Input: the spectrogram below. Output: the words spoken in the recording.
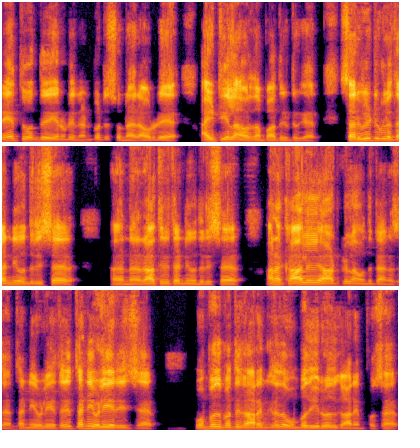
நேத்து வந்து என்னுடைய நண்பர்கிட்ட சொன்னார். அவருடைய ஐடி எல்லாம் அவர் தான் பாத்துக்கிட்டு இருக்காரு. சார் வீட்டுக்குள்ள தண்ணி வந்துடுச்சு சார். ராத்திரி தண்ணி வந்துடுச்சு சார். ஆனா காலையில ஆட்கள்லாம் வந்துட்டாங்க சார். தண்ணி வெளியேறது தண்ணி வெளியேறிச்சு சார். ஒன்பது பத்துக்கு ஆரம்பிக்கிறது ஒன்பது இருபதுக்கு ஆரம்பிப்போம் சார்.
